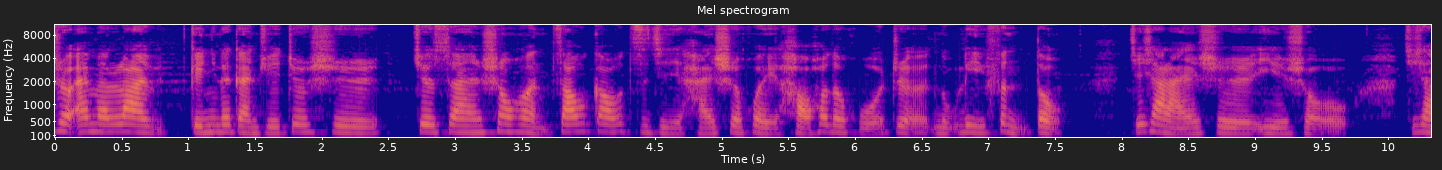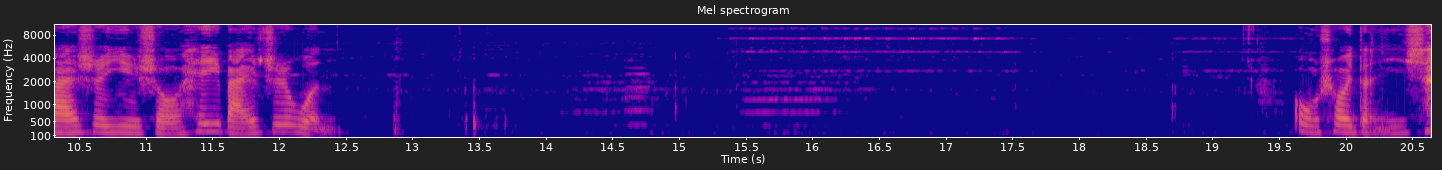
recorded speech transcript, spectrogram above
这首《I'm Alive》给你的感觉就是，就算生活很糟糕，自己还是会好好的活着，努力奋斗。接下来是一首，接下来是一首《黑白之吻》。哦，稍微等一下。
